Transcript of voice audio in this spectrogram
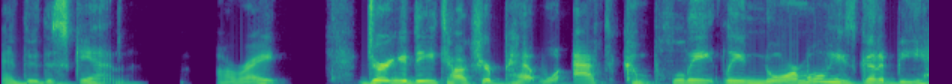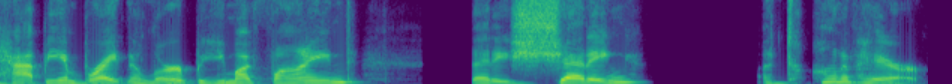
and through the skin. All right. During a detox, your pet will act completely normal. He's going to be happy and bright and alert, but you might find that he's shedding a ton of hair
